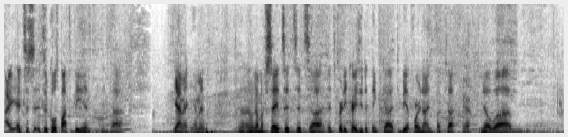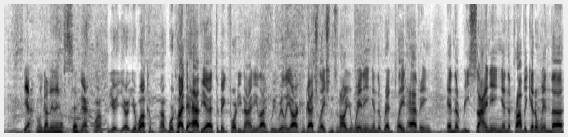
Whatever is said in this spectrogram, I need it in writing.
I, it's just it's a cool spot to be in, and uh, yeah, man, yeah, man. I don't got much to say. It's it's it's uh, it's pretty crazy to think uh, to be at 49, but uh, Yeah. you know, um, yeah, I don't got anything else to say. Yeah, well, you're, you're, you're welcome. Um, we're glad to have you at the Big 49, Eli. We really are. Congratulations on all your winning and the red plate having and the re-signing and the probably going to win the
